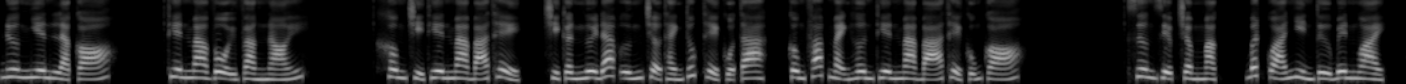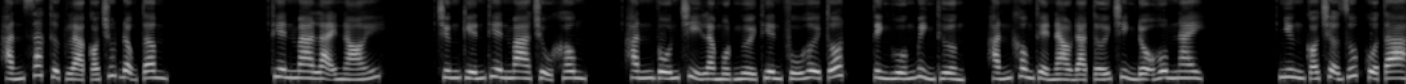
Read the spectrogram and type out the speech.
Đương nhiên là có. Thiên ma vội vàng nói. Không chỉ thiên ma bá thể, chỉ cần ngươi đáp ứng trở thành túc thể của ta, công pháp mạnh hơn thiên ma bá thể cũng có. Dương Diệp trầm mặc, bất quá nhìn từ bên ngoài, hắn xác thực là có chút động tâm. Thiên ma lại nói, chứng kiến thiên ma chủ không, hắn vốn chỉ là một người thiên phú hơi tốt, tình huống bình thường, hắn không thể nào đạt tới trình độ hôm nay. Nhưng có trợ giúp của ta,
